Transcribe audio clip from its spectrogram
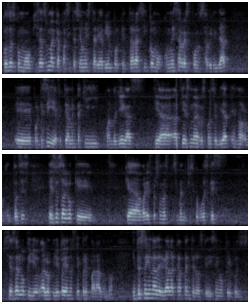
cosas como quizás una capacitación estaría bien porque entrar así como con esa responsabilidad Eh, porque sí, efectivamente aquí cuando llegas adquieres una responsabilidad enorme. Entonces, eso es algo que, que a varias personas pues, me han dicho, es como, es que es quizás algo que yo, a lo que yo todavía no estoy preparado, ¿no? Entonces hay una delgada capa entre los que dicen, ok, pues,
